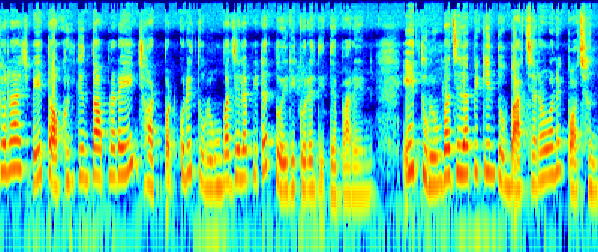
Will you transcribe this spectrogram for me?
চলে আসবে, তখন কিন্তু আপনারা এই ঝটপট করে তুলুম্বা জিলাপিটা তৈরি করে দিতে পারেন। এই তুলুম্বা জিলাপি কিন্তু বাচ্চারাও অনেক পছন্দ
